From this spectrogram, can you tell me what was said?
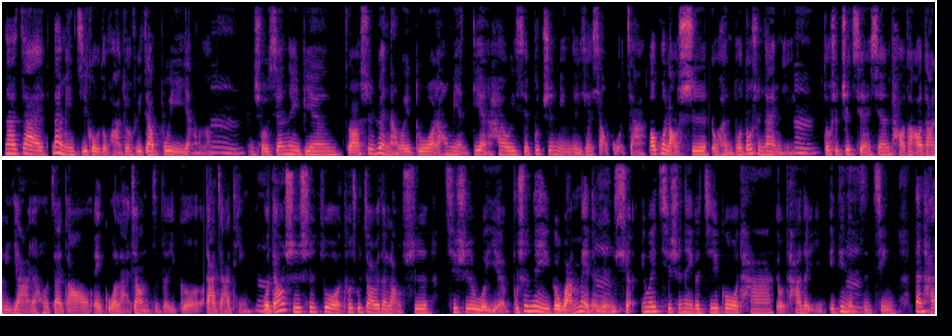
那在难民机构的话就比较不一样了。嗯，首先那边主要是越南为多，然后缅甸还有一些不知名的一些小国家，包括老师有很多都是难民，嗯，都是之前先逃到澳大利亚，然后再到美国来这样子的一个大家庭。我当时是做特殊教育的老师，其实我也不是那一个完美的人选，因为其实那个机构它有它的一一定的资金，但它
